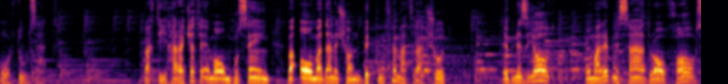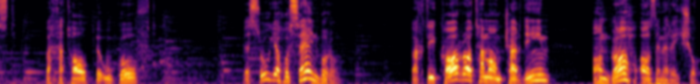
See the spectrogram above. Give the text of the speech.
اردو زد. وقتی حرکت امام حسین و آمدنشان به کوفه مطرح شد ابن زیاد عمر ابن سعد را خواست و خطاب به او گفت به سوی حسین برو. وقتی کار را تمام کردیم آنگاه آزم ری شو.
